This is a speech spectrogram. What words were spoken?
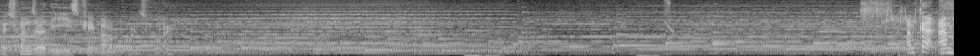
Which ones are these trait model boards for? I'm kind, I'm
